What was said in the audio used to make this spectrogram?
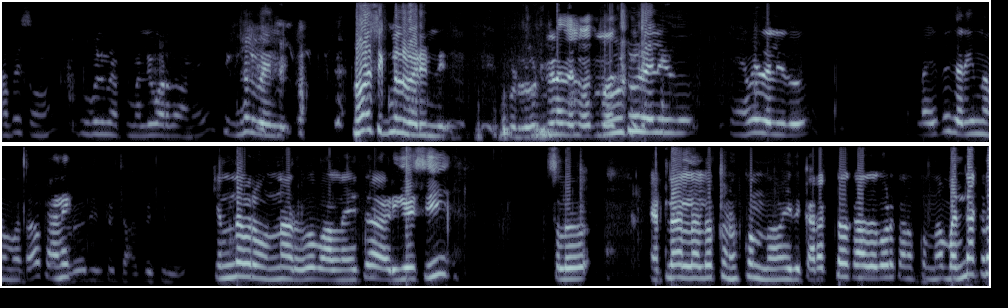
ఆపేసాం. గూగుల్ మ్యాప్ మళ్ళీ పడదామని సిగ్నల్ పోయింది. నో సిగ్నల్ పడింది. ఇప్పుడు రూట్ కూడా తెలియదు. రూటు తెలీదు. ఏమీ తెలీదు. ఇట్లా అయితే జరిగింది అనమాట కానీ కింద ఎవరో ఉన్నారు. వాళ్ళని అయితే అడిగేసి అసలు ఎట్లా వెళ్ళాలో కనుక్కుందాం. ఇది కరెక్టో కాదో కూడా కనుక్కుందాం. బండి అక్కడ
